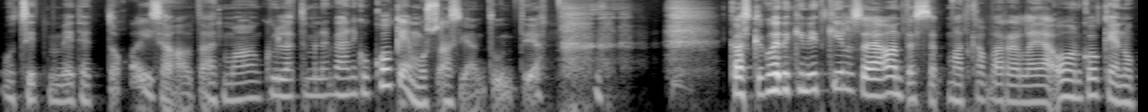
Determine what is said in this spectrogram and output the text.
Mutta sitten mä mietin että toisaalta, että mä oon kyllä tämmöinen vähän niin kuin kokemusasiantuntija. Koska kuitenkin niitä kilsoja on tässä matkan varrella ja oon kokenut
